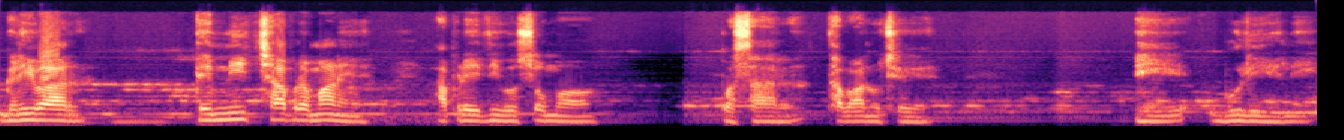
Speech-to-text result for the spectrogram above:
ઘણીવાર તેમની ઈચ્છા પ્રમાણે આપણે દિવસોમાં પસાર થવાનું છે. એ ભૂલીએ નહીં.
